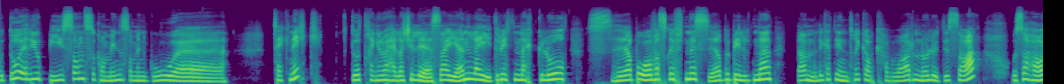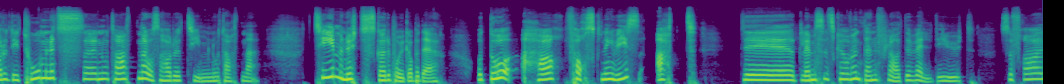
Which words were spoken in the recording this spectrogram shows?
Og da er det jo bison som kommer inn som en god eh, teknikk. Da trenger du heller ikke lese igjen. Leter du etter nøkkelord, ser på overskriftene, ser på bildene, danner deg et inntrykk av hva var det nå Ludde sa. Og så har du de tominuttsnotatene, og så har du timenotatene. Ti minutter skal du bruke på det. Og da har forskning vist at det, glemselskurven den flater veldig ut. Så fra å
